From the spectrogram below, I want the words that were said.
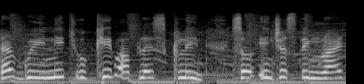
that we need to keep our place clean. So interesting, right?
